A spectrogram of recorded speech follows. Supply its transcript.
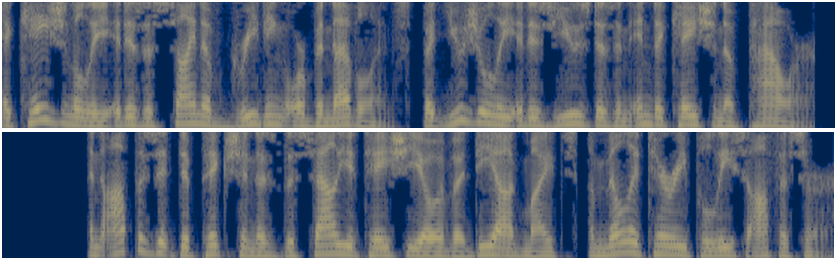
Occasionally it is a sign of greeting or benevolence, but usually it is used as an indication of power. An opposite depiction is the salutatio of a diogmetes, a military police officer,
